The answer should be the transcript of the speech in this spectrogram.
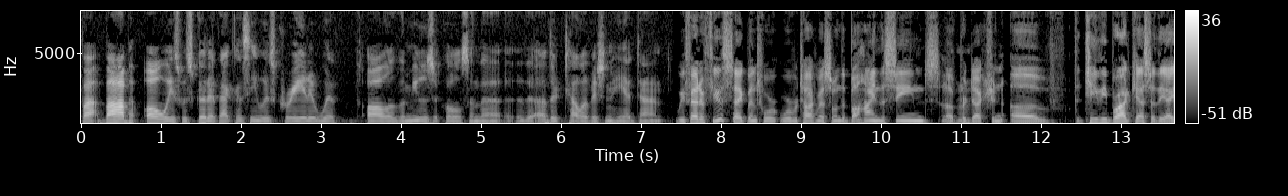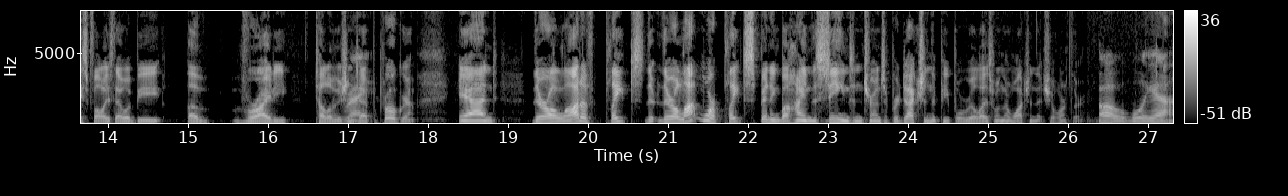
Bob, Bob always was good at that because he was creative with all of the musicals and the the other television he had done. We've had a few segments where, where we're talking about some of the behind the scenes uh, Mm-hmm. production of the TV broadcast of the Ice Follies. That would be a variety television Right. type of program. and there are a lot of plates. There, there are a lot more plates spinning behind the scenes in terms of production that people realize when they're watching that show, aren't there? Oh well, yeah.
